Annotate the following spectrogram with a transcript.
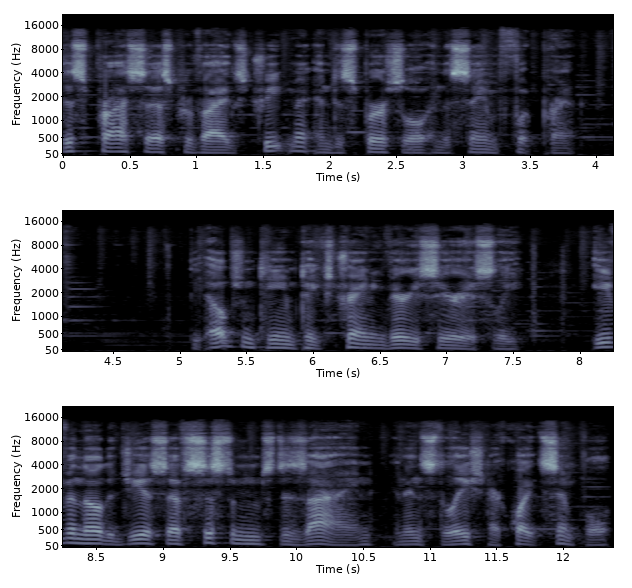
This process provides treatment and dispersal in the same footprint. The Eljen team takes training very seriously even though the GSF system's design and installation are quite simple,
